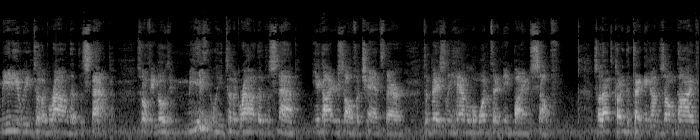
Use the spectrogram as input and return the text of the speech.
immediately to the ground at the snap. So if he goes immediately to the ground at the snap, you got yourself a chance there to basically handle the one technique by himself. So that's cutting the technique on zone dive.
